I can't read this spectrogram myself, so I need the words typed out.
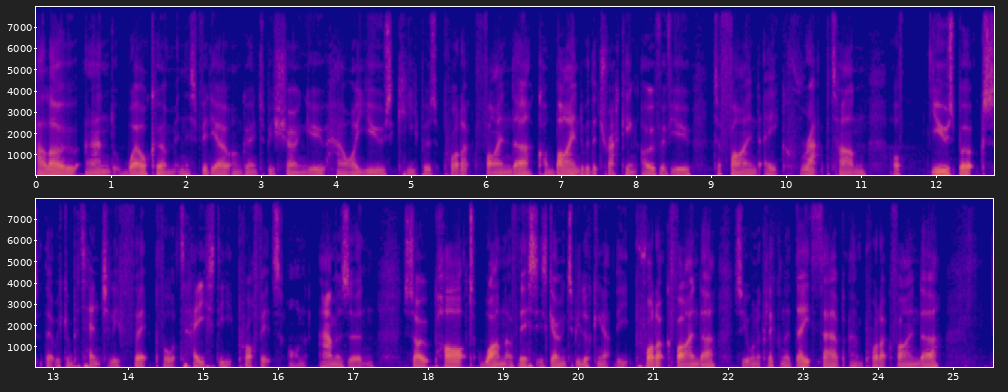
Hello and welcome. In this video I'm going to be showing you how I use Keepa's product finder combined with the tracking overview to find a crap ton of used books that we can potentially flip for tasty profits on Amazon. So part one of this is going to be looking at the product finder. So you want to click on the data tab and product finder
